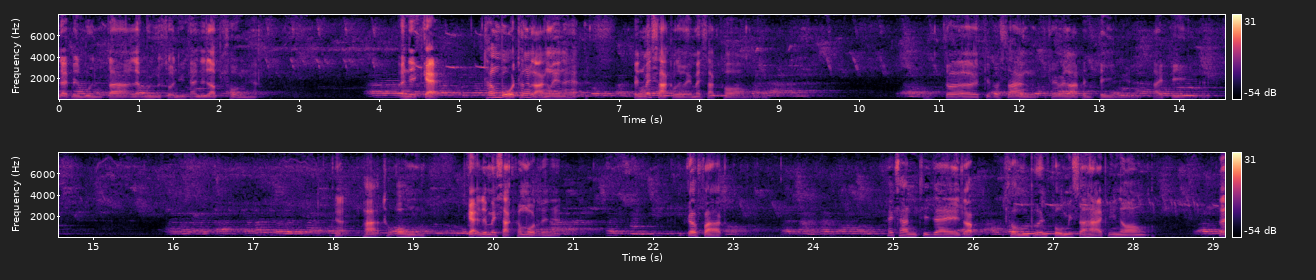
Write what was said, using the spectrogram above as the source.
ได้เป็นบุญตาและบุญกุศลที่ท่านได้รับชมนะฮะอันนี้แกะทั้งโบสถ์ทั้งหลังเลยนะฮะเป็นไม้สักเลยไม้สักทอง ก็คิดว่าสร้างใช้เวลาเป็นปีหมือนกันหลายปีเนี่ยพระทุกองค์แกะด้วยไม้สักทั้งหมดเลยเนี่ย ก็ฝาก ให้ท่านที่ได้รับชมเพื่อนฝูงมิสหายพี่น้อง และ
